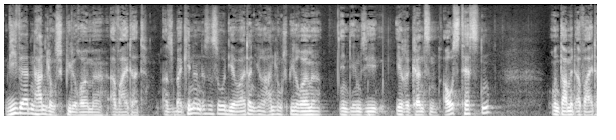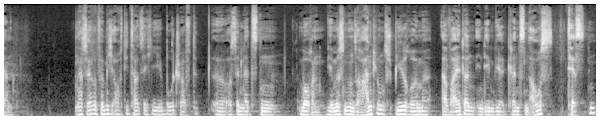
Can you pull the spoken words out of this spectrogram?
wie werden Handlungsspielräume erweitert? Also bei Kindern ist es so, die erweitern ihre Handlungsspielräume, indem sie ihre Grenzen austesten und damit erweitern. Das wäre für mich auch die tatsächliche Botschaft äh, aus den letzten Wochen. Wir müssen unsere Handlungsspielräume erweitern, indem wir Grenzen austesten,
